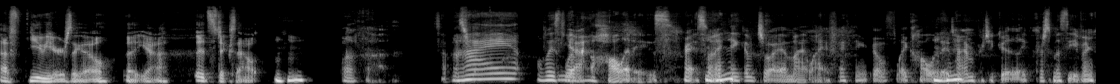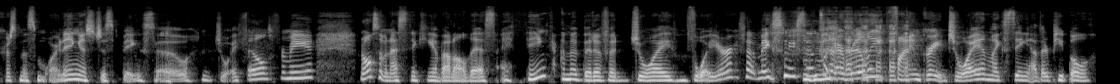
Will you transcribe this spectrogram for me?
a few years ago but yeah it sticks out. Mhm. Love that. So I always love Yeah. the holidays, right? So when I Mhm. think of joy in my life, I think of like holiday Mhm. time, particularly like Christmas Eve and Christmas morning, as just being so joy filled for me. And also, when I was thinking about all this, I think I'm a bit of a joy voyeur, if that makes any sense. Like I really find great joy in like seeing other people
